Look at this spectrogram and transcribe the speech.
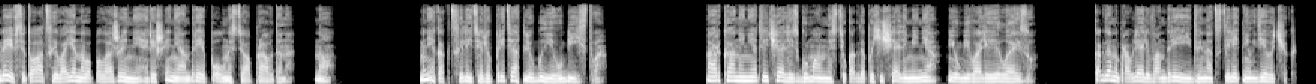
Да и в ситуации военного положения решение Андрея полностью оправдано. Но мне, как целителю, притят любые убийства. Арканы не отличались гуманностью, когда похищали меня и убивали Элайзу. Когда направляли в Андрея и двенадцатилетних девочек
